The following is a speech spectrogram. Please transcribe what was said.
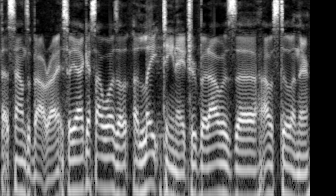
that sounds about right. So yeah, I guess I was a, a late teenager, but I was uh, I was still in there.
